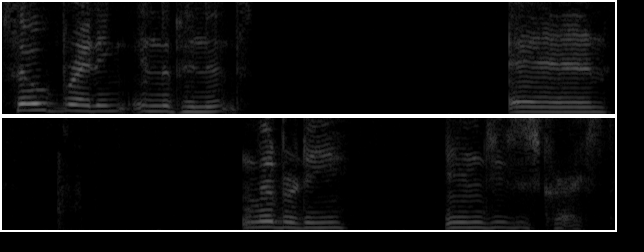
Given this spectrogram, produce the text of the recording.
celebrating independence and liberty in Jesus Christ.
